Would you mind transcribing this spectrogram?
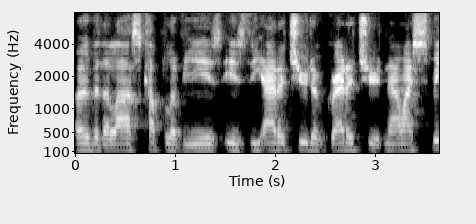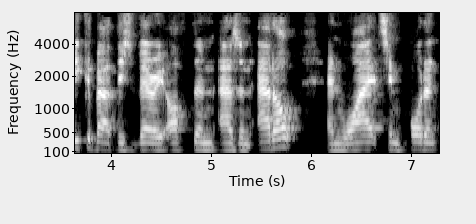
over the last couple of years is the attitude of gratitude. Now i speak about this very often as an adult and why it's important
